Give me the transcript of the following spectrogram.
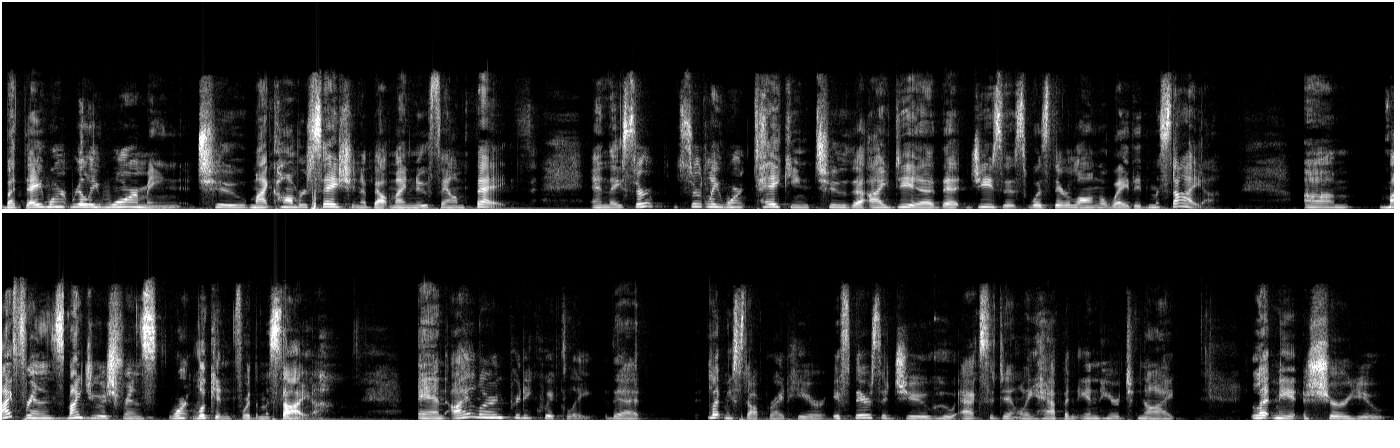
but they weren't really warming to my conversation about my newfound faith. And they cer- certainly weren't taking to the idea that Jesus was their long awaited Messiah. Um, my friends, my Jewish friends, weren't looking for the Messiah. And I learned pretty quickly that, let me stop right here. If there's a Jew who accidentally happened in here tonight, let me assure you,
